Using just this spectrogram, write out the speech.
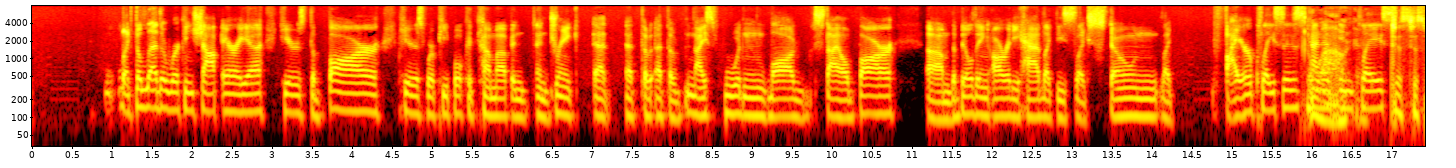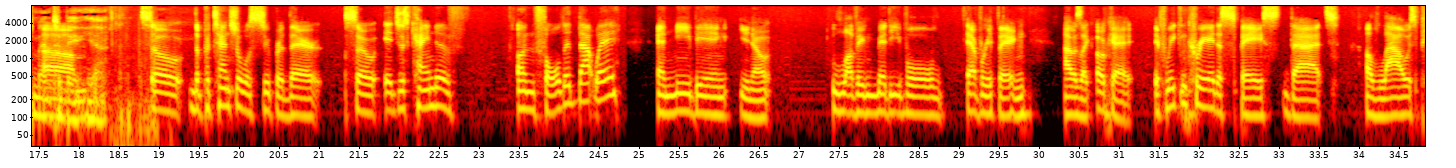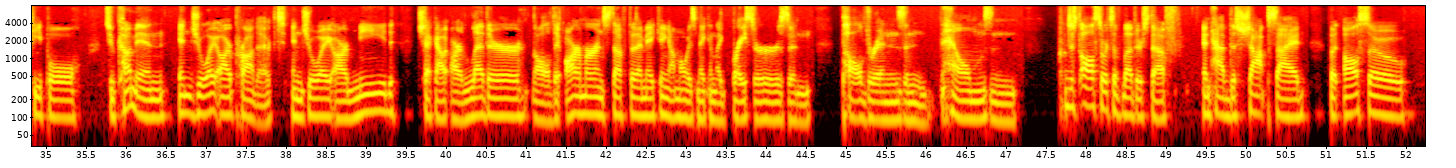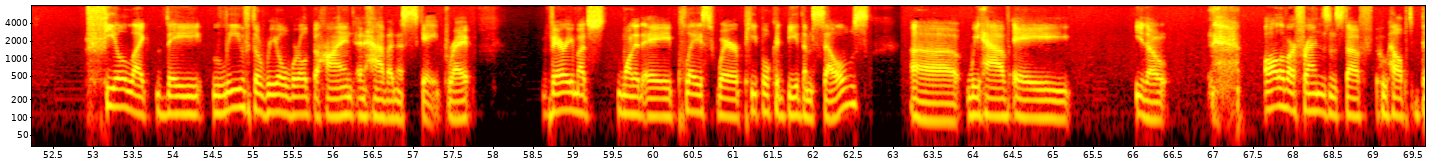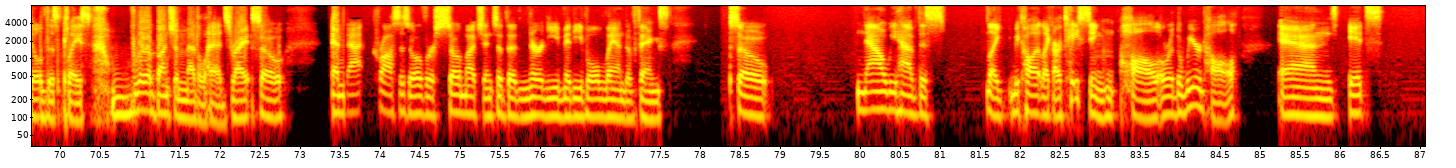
like the leatherworking shop area. Here's the bar. Here's where people could come up and, and drink at, at the at the nice wooden log style bar. Um, the building already had like these like stone like fireplaces kind Wow, of in okay. place. Just just meant to Um, be, yeah. So the potential was super there. So it just kind of unfolded that way. And me being, you know, loving medieval everything, I was like, okay, if we can create a space that allows people to come in, enjoy our product, enjoy our mead, check out our leather, all the armor and stuff that I'm making. I'm always making like bracers and pauldrons and helms and just all sorts of leather stuff and have the shop side, but also feel like they leave the real world behind and have an escape, right? Very much wanted a place where people could be themselves. Uh, we have a, you know, all of our friends and stuff who helped build this place, we're a bunch of metalheads, right? So, and that crosses over so much into the nerdy medieval land of things. So now we have this, like, we call it like our tasting hall or the Wyrd hall. And it's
